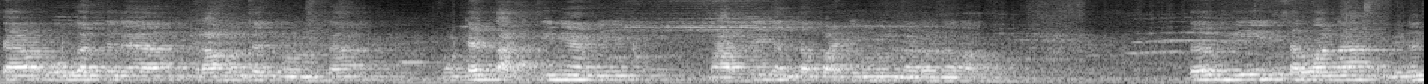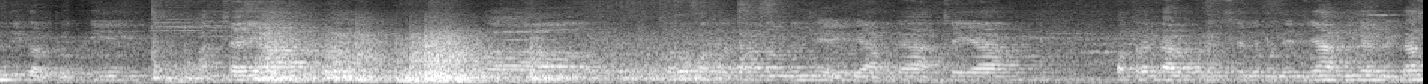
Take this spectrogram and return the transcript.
त्या होऊ घातलेल्या ग्रामपंचायत निवडणुका मोठ्या ताकदीने आम्ही भारतीय जनता पार्टी म्हणून लढवणार आहोत. तर मी सर्वांना विनंती करतो की आजच्या या पत्रकार परिषदेमध्ये जे आम्ही विकास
